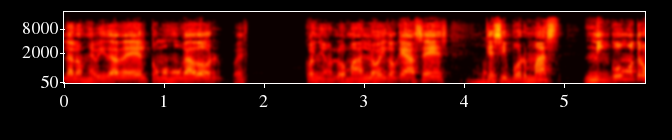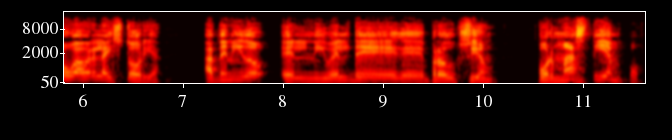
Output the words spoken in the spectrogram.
la longevidad de él como jugador, pues, coño, lo más lógico que hace es que si por más ningún otro jugador en la historia ha tenido el nivel de, eh, producción por más tiempo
